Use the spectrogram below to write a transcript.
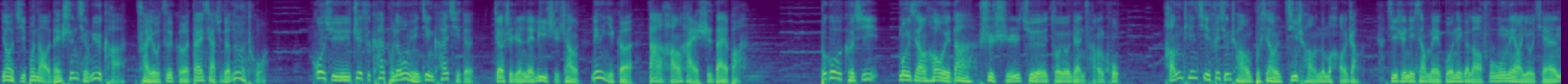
要挤破脑袋申请绿卡才有资格待下去的乐土。或许这次开普勒望远镜开启的，将是人类历史上另一个大航海时代吧。不过可惜。梦想好伟大，事实却总有点残酷。航天器飞行场不像机场那么好找，即使你像美国那个老富翁那样有钱，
